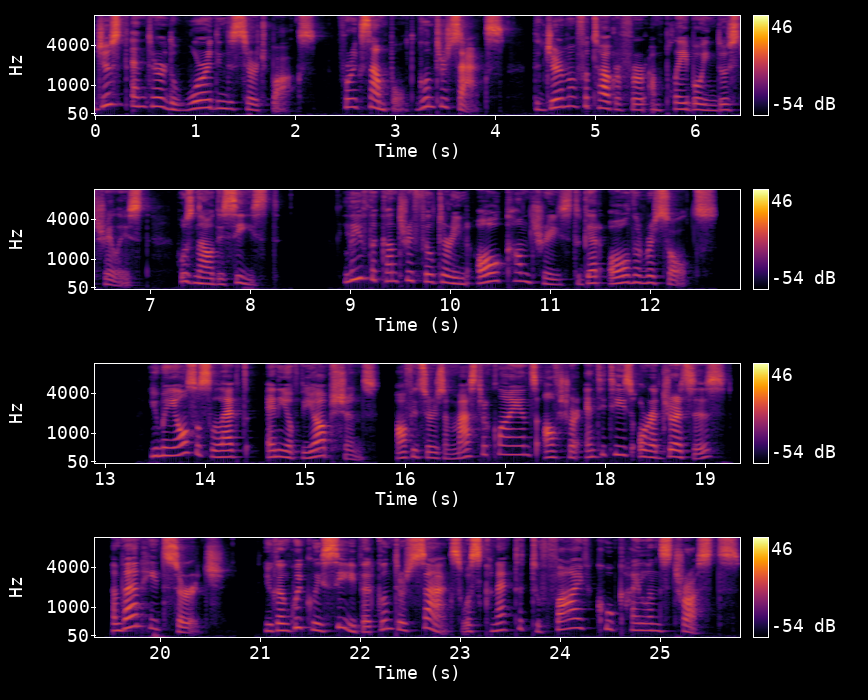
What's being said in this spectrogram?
Just enter the word in the search box. For example, Gunter Sachs, the German photographer and Playboy industrialist, who's now deceased. Leave the country filter in all countries to get all the results. You may also select any of the options officers and master clients, offshore entities, or addresses, and then hit search. You can quickly see that Gunter Sachs was connected to five Cook Islands trusts.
